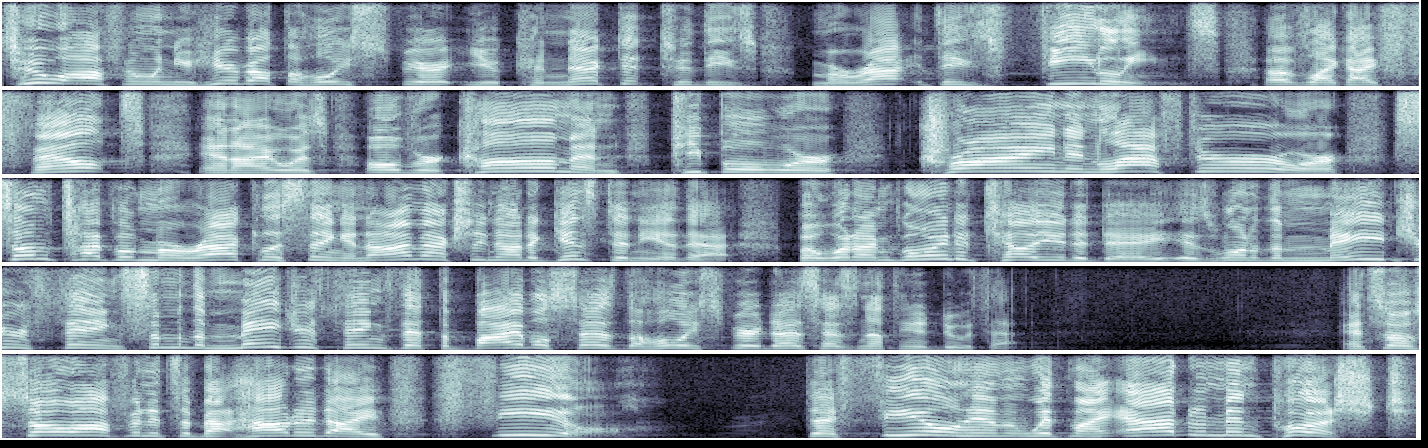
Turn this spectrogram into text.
too often when you hear about the Holy Spirit, you connect it to these, mirac- these feelings of like, I felt and I was overcome, and people were crying and laughter or some type of miraculous thing. And I'm actually not against any of that. But what I'm going to tell you today is one of the major things, some of the major things that the Bible says the Holy Spirit does has nothing to do with that. And so, so often it's about how did I feel? I feel Him with my abdomen pushed,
